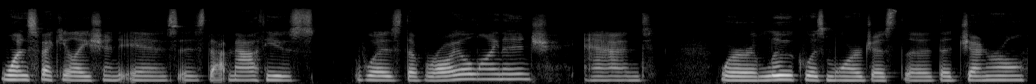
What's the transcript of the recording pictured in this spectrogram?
One speculation is is that Matthew's was the royal lineage and where Luke was more just the, the general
